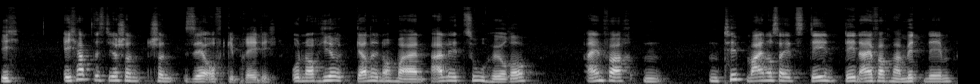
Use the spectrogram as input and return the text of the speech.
Ich, ich habe das dir schon, schon sehr oft gepredigt. Und auch hier gerne nochmal an alle Zuhörer. Einfach ein, ein Tipp meinerseits, den, den einfach mal mitnehmen,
